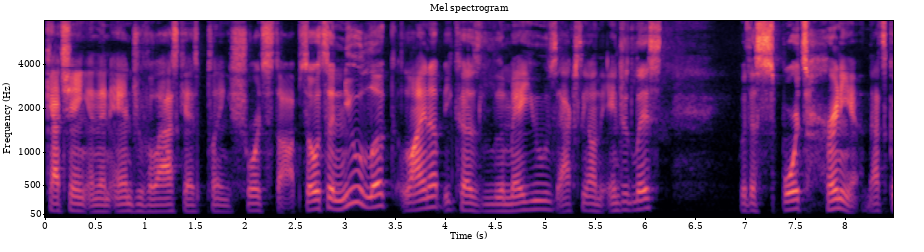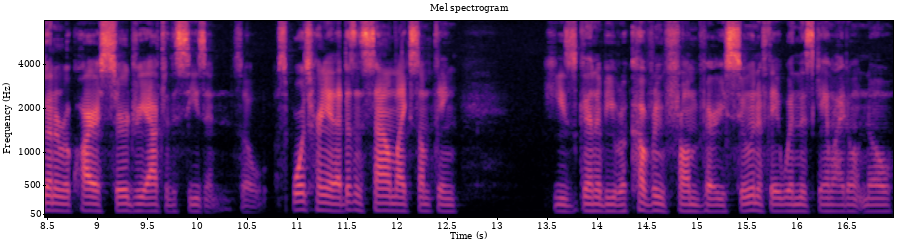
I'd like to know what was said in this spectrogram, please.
catching, and then Andrew Velazquez playing shortstop. So it's a new look lineup because LeMahieu's actually on the injured list with a sports hernia. That's going to require surgery after the season. So sports hernia, that doesn't sound like something he's going to be recovering from very soon. If they win this game, I don't know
